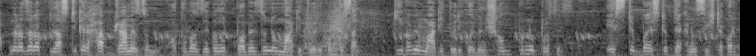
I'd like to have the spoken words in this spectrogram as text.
আপনারা যারা প্লাস্টিকের হাফ ড্রামের জন্য অথবা যে কোনো টবের জন্য মাটি তৈরি করতে চান, কীভাবে মাটি তৈরি করবেন সম্পূর্ণ প্রসেস স্টেপ বাই স্টেপ দেখানোর চেষ্টা করব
